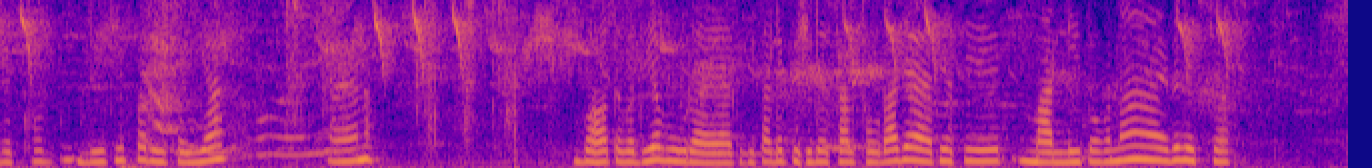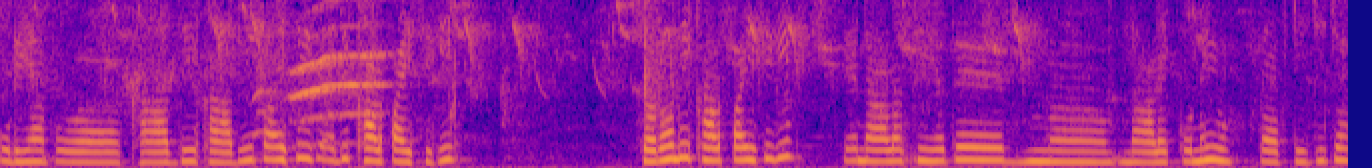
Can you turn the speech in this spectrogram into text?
ਦੇਖੋ ਲੀਚੀ ਭਰੀ ਪਈ ਆ। ਐਨ ਬਹੁਤ ਵਧੀਆ ਬੂਰ ਆਇਆ ਕਿ ਸਾਡੇ ਪਿਛਲੇ ਸਾਲ ਥੋੜਾ ਜਿਹਾ ਆਇਆ ਤੇ ਅਸੀਂ ਮਾਲੀ ਤੋਂ ਨਾ ਇਹਦੇ ਵਿੱਚ ਕੁੜੀਆਂ ਪ- ਖਾਦ ਦੀ ਖਾਦ ਵੀ ਪਾਈ ਸੀ, ਇਹਦੀ ਖਲ ਪਾਈ ਸੀਗੀ। ਸਰੋਂ ਦੀ ਖਲ ਪਾਈ ਸੀਗੀ ਤੇ ਨਾਲ ਅਸੀਂ ਇਹ ਤੇ ਨਾਲ ਇੱਕ ਉਹਨੇ ਟੈਕਟੀ ਜੀ ਚ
